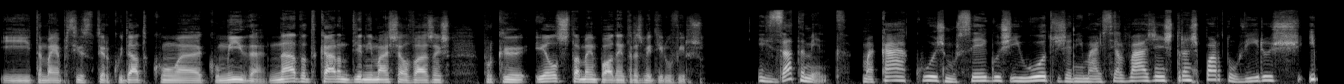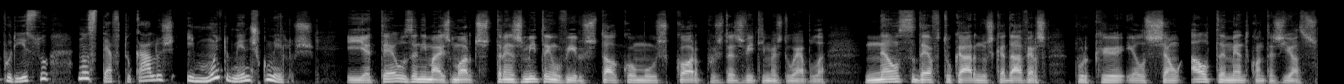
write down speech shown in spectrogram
E também é preciso ter cuidado com a comida. Nada de carne de animais selvagens, porque eles também podem transmitir o vírus. Exatamente. Macacos, morcegos e outros animais selvagens transportam o vírus e, por isso, não se deve tocá-los e muito menos comê-los. E até os animais mortos transmitem o vírus, tal como os corpos das vítimas do ébola. Não se deve tocar nos cadáveres porque eles são altamente contagiosos.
